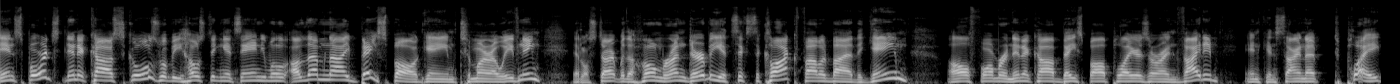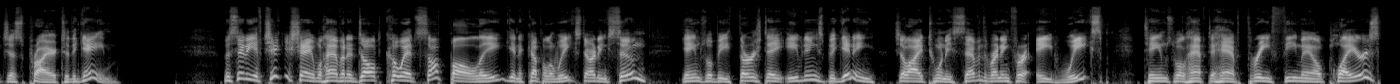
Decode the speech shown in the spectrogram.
In sports, Ninnekah Schools will be hosting its annual alumni baseball game tomorrow evening. It'll start with a home run derby at 6 o'clock, followed by the game. All former Ninnekah baseball players are invited and can sign up to play just prior to the game. The city of Chickasha will have an adult co ed softball league in a couple of weeks starting soon. Games will be Thursday evenings beginning July 27th, running for eight weeks. Teams will have to have three female players.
